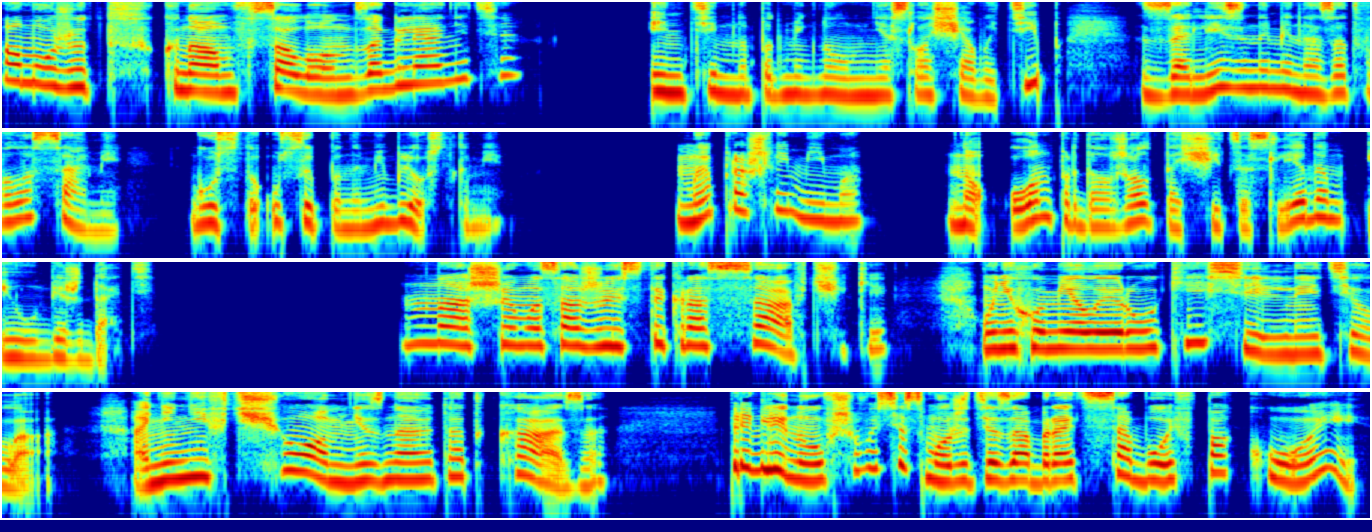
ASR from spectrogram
А может, к нам в салон заглянете? Интимно подмигнул мне слащавый тип с зализанными назад волосами, густо усыпанными блестками. Мы прошли мимо, но он продолжал тащиться следом и убеждать. «Наши массажисты красавчики! У них умелые руки и сильные тела. Они ни в чем не знают отказа. Приглянувшегося сможете забрать с собой в покое.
